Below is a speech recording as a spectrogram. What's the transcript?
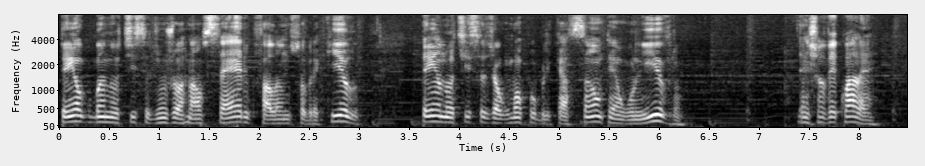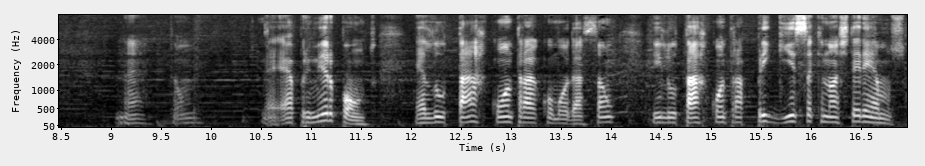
Tem alguma notícia de um jornal sério falando sobre aquilo? Tem a notícia de alguma publicação? Tem algum livro? Deixa eu ver qual é. Né? Então, é, é o primeiro ponto. É lutar contra a acomodação e lutar contra a preguiça que nós teremos.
